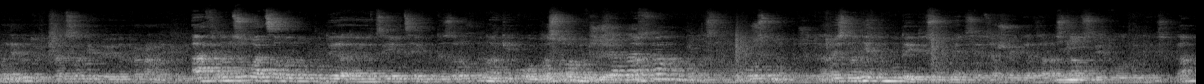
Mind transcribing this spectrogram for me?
Вони будуть працювати відповідно програми. а фінансуватися воно буде, е, цей ліцей буде за рахунок якого обласного бюджету. Тобто на них не буде йти субвенція, ця, що йде зараз на освіту так?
